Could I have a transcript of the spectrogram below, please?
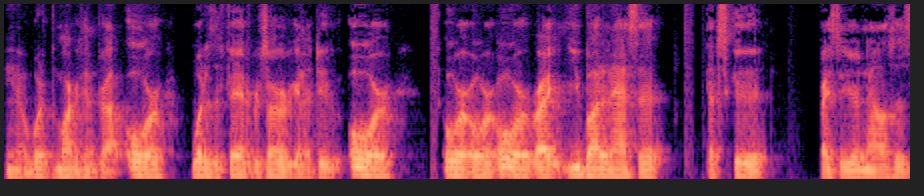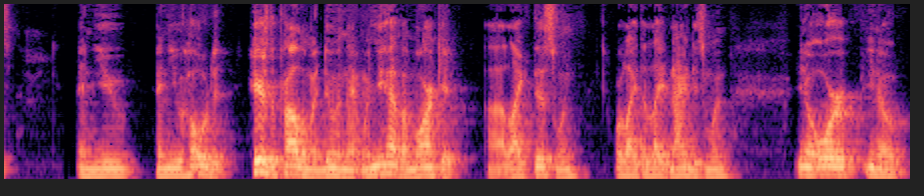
you know, what if the market's going to drop, or what is the Fed Reserve going to do, or, or, or, or, right? You bought an asset that's good, based on your analysis, and you and you hold it. Here's the problem with doing that: when you have a market uh, like this one, or like the late '90s one, you know, or you know,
